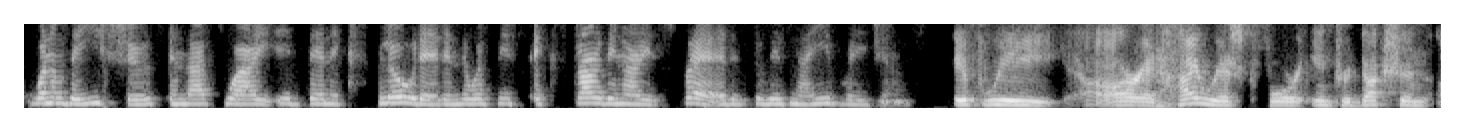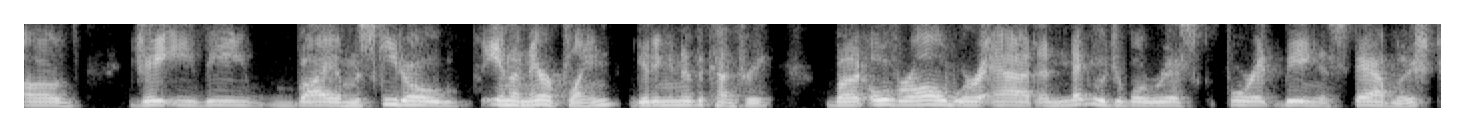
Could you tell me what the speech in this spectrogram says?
one of the issues and that's why it then exploded and there was this extraordinary spread to these naive regions. If we are at high risk for introduction of jev by a mosquito in an airplane getting into the country but overall we're at a negligible risk for it being established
